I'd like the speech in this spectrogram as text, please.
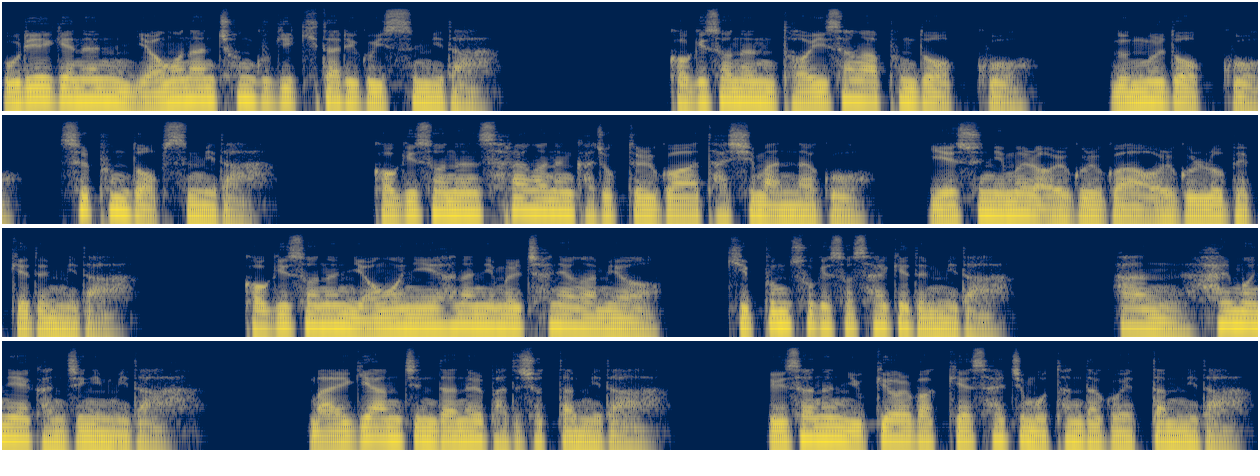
우리에게는 영원한 천국이 기다리고 있습니다. 거기서는 더 이상 아픔도 없고 눈물도 없고 슬픔도 없습니다. 거기서는 사랑하는 가족들과 다시 만나고 예수님을 얼굴과 얼굴로 뵙게 됩니다. 거기서는 영원히 하나님을 찬양하며 기쁨 속에서 살게 됩니다. 한 할머니의 간증입니다. 말기암 진단을 받으셨답니다. 의사는 6개월밖에 살지 못한다고 했답니다.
